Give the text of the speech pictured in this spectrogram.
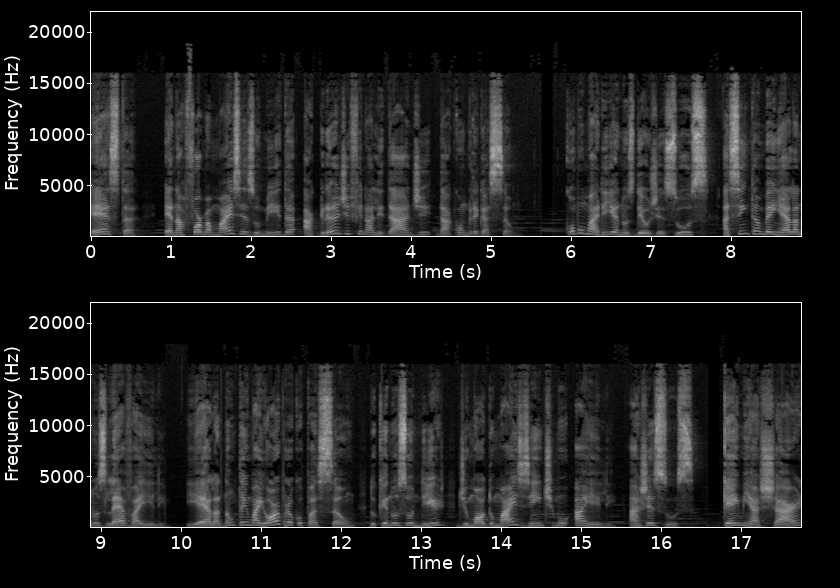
Esta é, na forma mais resumida, a grande finalidade da congregação. Como Maria nos deu Jesus, assim também ela nos leva a Ele. E ela não tem maior preocupação do que nos unir de modo mais íntimo a Ele, a Jesus. Quem me achar,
